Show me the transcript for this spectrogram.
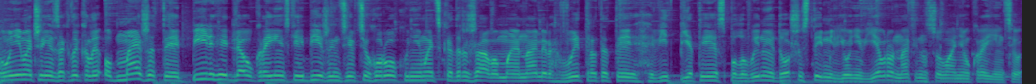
У Німеччині закликали обмежити пільги для українських біженців. Цього року німецька держава має намір витратити від 5,5 до 6 мільйонів євро на фінансування українців.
